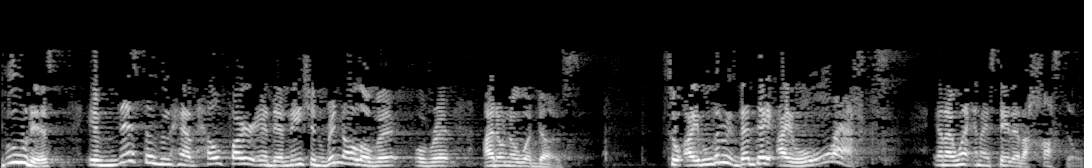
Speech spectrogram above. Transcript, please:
Buddhist. If this doesn't have hellfire and damnation written all over it, over it, I don't know what does. So I literally, that day I left and I went and I stayed at a hostel.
